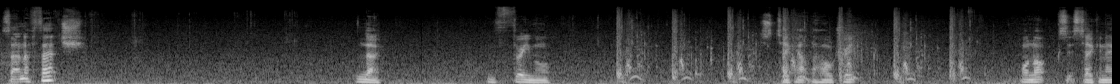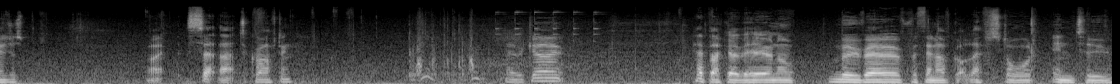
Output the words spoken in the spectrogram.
Is that enough thatch? No. And three more. Take out the whole tree. Or not, because it's taken ages. Right, set that to crafting. There we go. Head back over here and I'll move everything I've got left stored into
